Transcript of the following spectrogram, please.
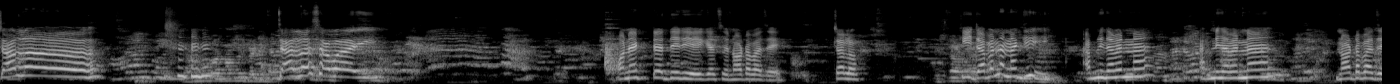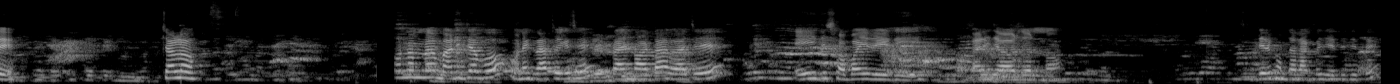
চলো। চলো সবাই। অনেকটা দেরি হয়ে গেছে, নটা বাজে। চলো। কি, যাবেন না নাকি? আপনি যাবেন না? আপনি যাবেন না? নটা বাজে। চলো। এখন আমরা বাড়ি যাব। অনেক রাত হয়ে গেছে, প্রায় নটা বাজে। এই যে সবাই রেডি বাড়ি যাওয়ার জন্য। দেড় ঘণ্টা লাগবে যেতে যেতে।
